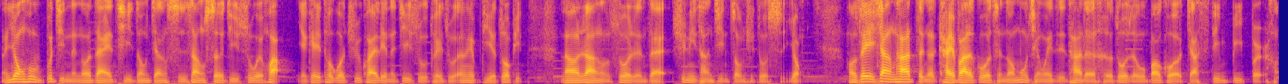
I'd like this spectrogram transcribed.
那用户不仅能够在其中将时尚设计数位化，也可以透过区块链的技术推出 N F T 的作品。然后让所有人在虚拟场景中去做使用，好，所以像它整个开发的过程中，目前为止它的合作人物包括贾斯汀·比伯哈，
